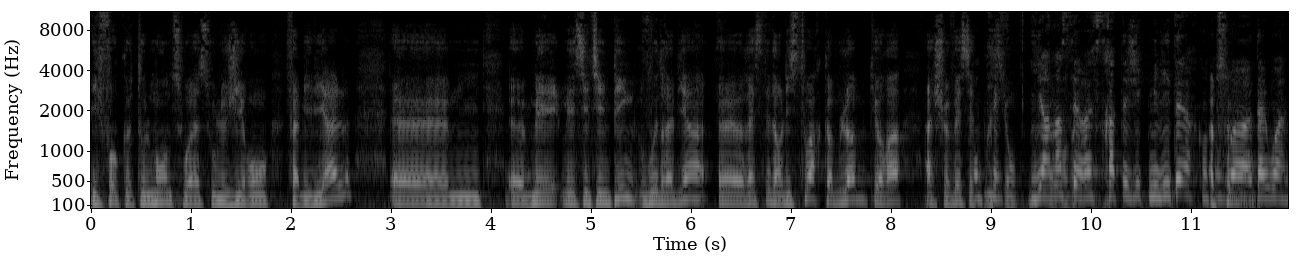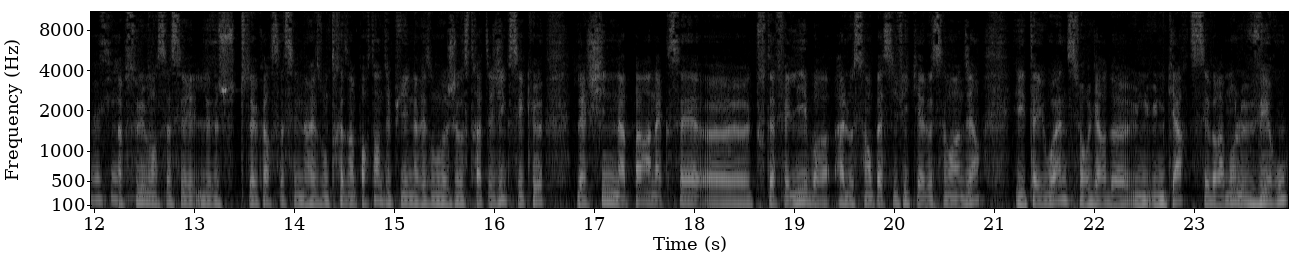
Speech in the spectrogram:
il faut que tout le monde soit sous le giron familial. Euh, euh, mais, mais, Xi Jinping voudrait bien euh, rester dans l'histoire comme l'homme qui aura achevé cette mission. Il y a un intérêt stratégique militaire quand on voit Taïwan aussi. Absolument, ça c'est, je suis d'accord, ça c'est une raison très importante. Et puis il y a une raison géostratégique, c'est que la Chine n'a pas un accès tout à fait libre à l'océan Pacifique et à l'océan Indien. Et Taïwan, si on regarde une, carte, c'est vraiment le verrou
